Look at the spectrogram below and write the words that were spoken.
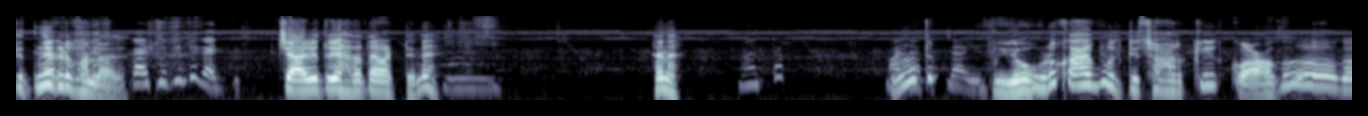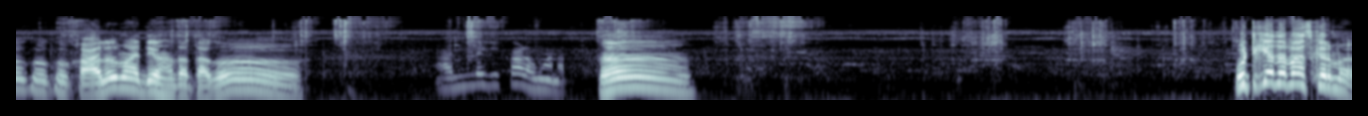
तिथनं इकडे फोन करतीलच लावायला. की, काय ठेवती ती काय ती? चावी तुझ्या हातात आहे वाटतं ना. है ना हा तर. माझ्या हातात चावी. एवढं काय बोलते? सारखी का ग ग ग ग कालच माझ्या हातात अगं आलं की काळ मनात. हा. उठ की आता बास कर मग.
